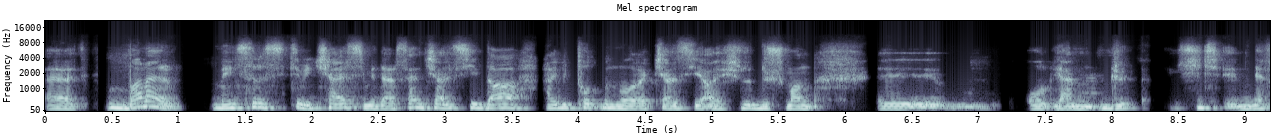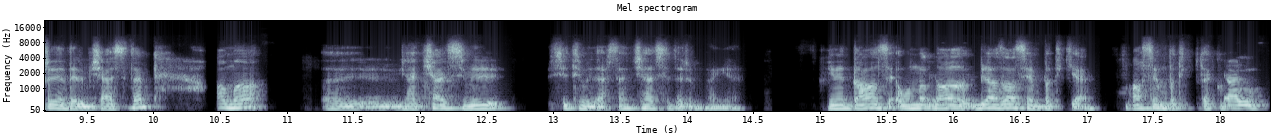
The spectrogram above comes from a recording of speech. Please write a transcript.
Evet. Bana Manchester City mi Chelsea mi dersen Chelsea daha hani bir Tottenham olarak Chelsea'ye aşırı düşman e, o, yani hiç nefret ederim Chelsea'den ama e, yani Chelsea mi City mi dersen Chelsea derim ben yani. Yine daha onlar daha biraz daha sempatik yani. Daha sempatik bir takım. Yani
